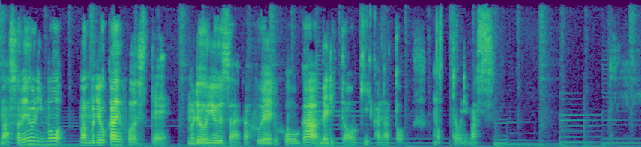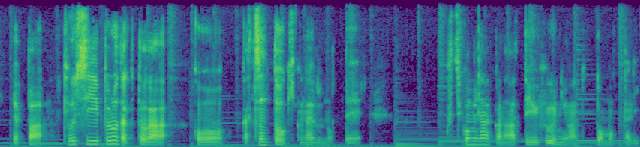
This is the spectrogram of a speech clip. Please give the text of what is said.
まあ、それよりも、まあ、無料開放して、無料ユーザーが増える方がメリットは大きいかなと思っております。やっぱ、2C プロダクトが、こう、ガツンと大きくなるのって、口コミなんかなっていうふうにはちょっと思ったり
